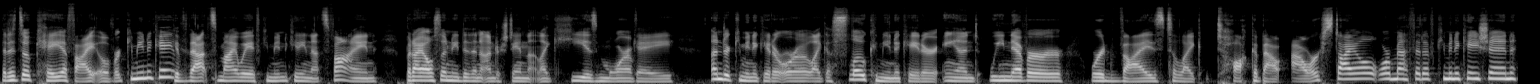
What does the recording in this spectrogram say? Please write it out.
that it's okay if I over communicate. If that's my way of communicating, that's fine. But I also need to then understand that, like, he is more of a under communicator or like a slow communicator. And we never were advised to like talk about our style or method of communication.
